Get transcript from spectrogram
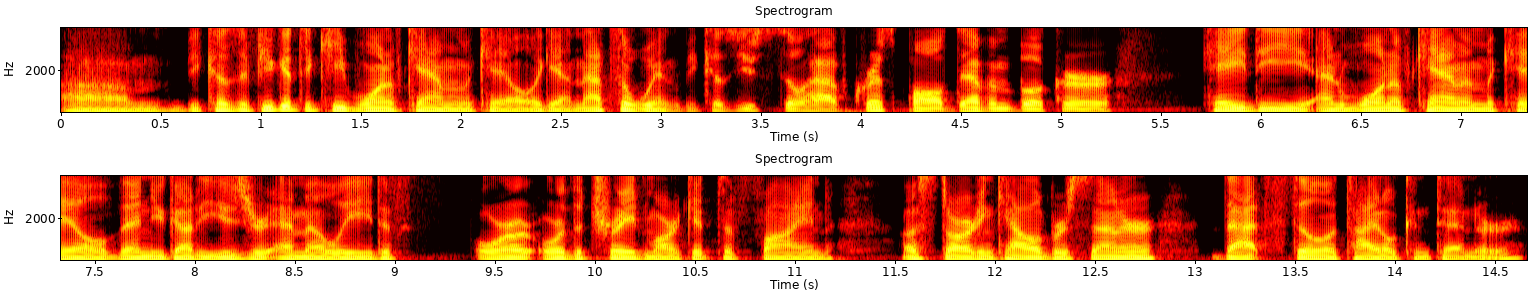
Um, because if you get to keep one of Cam and Mikal, again, that's a win because you still have Chris Paul, Devin Booker, KD, and one of Cam and Mikal. Then you got to use your MLE to or or the trade market to find a starting caliber center. That's still a title contender.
